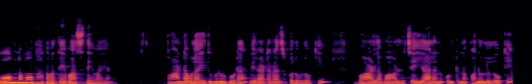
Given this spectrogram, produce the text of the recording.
ఓం నమో భగవతే వాసుదేవాయ. పాండవుల ఐదుగురు కూడా విరాటరాజు కొలువులోకి వాళ్ళ వాళ్ళు చేయాలనుకుంటున్న పనులలోకి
